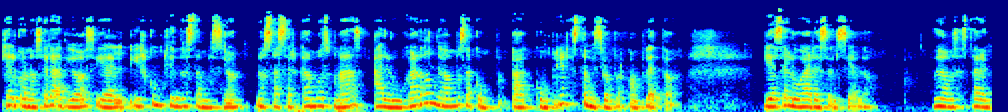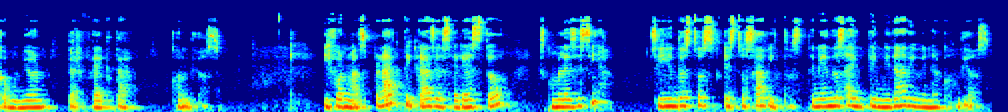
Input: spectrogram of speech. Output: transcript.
Y al conocer a Dios y al ir cumpliendo esta misión, nos acercamos más al lugar donde vamos a, cumplir esta misión por completo. Y ese lugar es el cielo, donde vamos a estar en comunión perfecta con Dios. Y formas prácticas de hacer esto es como les decía, siguiendo estos, estos hábitos, teniendo esa intimidad divina con Dios,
